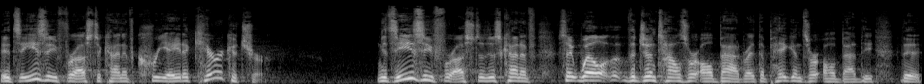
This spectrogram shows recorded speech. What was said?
it's easy for us to kind of create a caricature it's easy for us to just kind of say, well, the Gentiles are all bad, right? The pagans are all bad. The, the,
